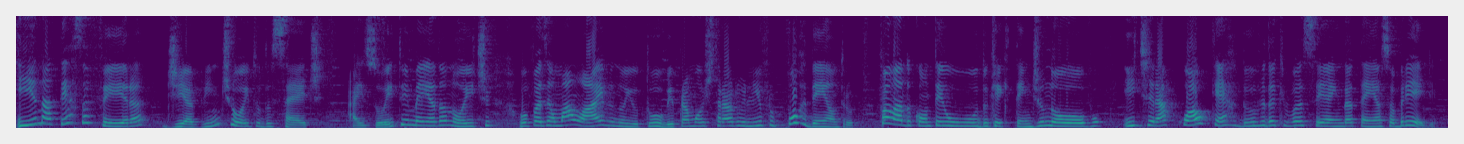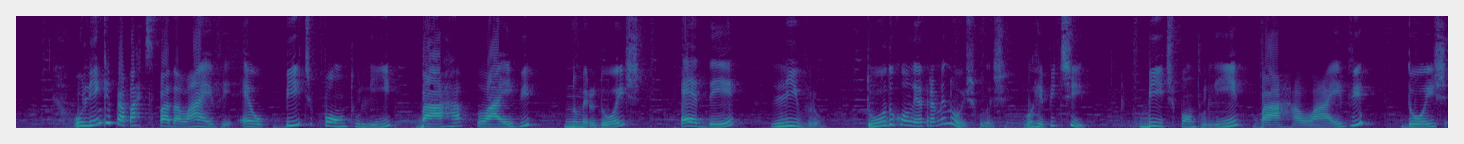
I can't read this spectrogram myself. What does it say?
e na terça-feira, dia 28 do 7, às 8 e meia da noite, vou fazer uma live no YouTube para mostrar o livro por dentro, falar do conteúdo, o que, que tem de novo e tirar qualquer dúvida que você ainda tenha sobre ele. O link para participar da live é o bit.ly barra live número 2 ED livro, tudo com letra minúsculas. Vou repetir, bit.ly barra live 2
